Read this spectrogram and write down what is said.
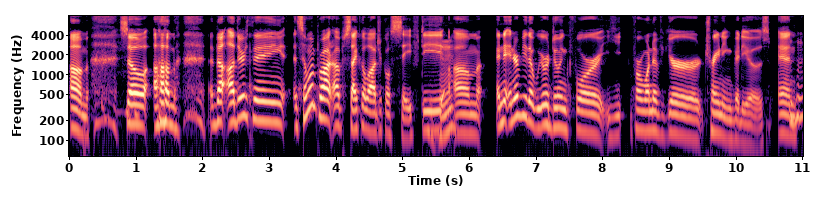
um so um the other thing someone brought up psychological safety Mm-hmm. um in an interview that we were doing for for one of your training videos and Mm-hmm.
